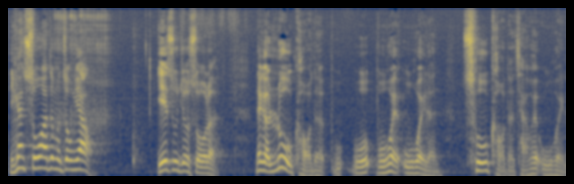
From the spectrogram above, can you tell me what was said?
你看说话这么重要，耶稣就说了，那个入口的不不不会污秽人，出口的才会污秽人。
